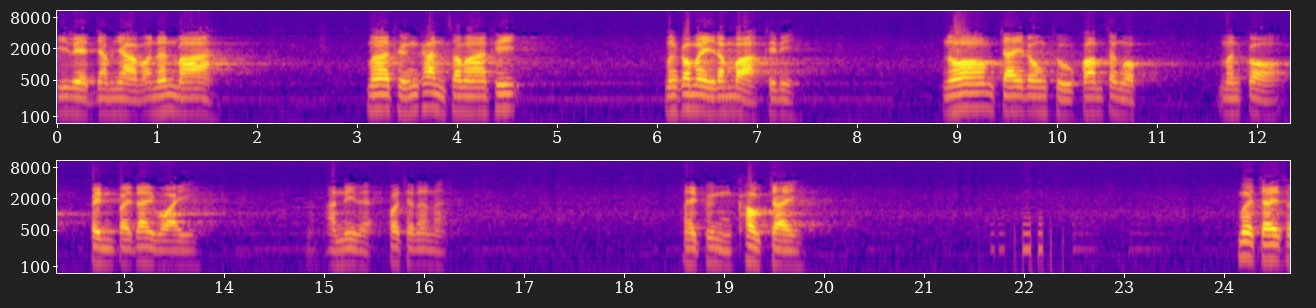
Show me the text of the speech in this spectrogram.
กิเลสยำๆอันนั้นมา มาถึงขั้นสมาธิ มันก็ไม่ลำบากทีนี้น้อมใจลงสู่ความสงบ มันก็เป็นไปได้ไว อันนี้แหละ เพราะฉะนั้นนะให้พึงเข้าใจ เมื่อใจส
